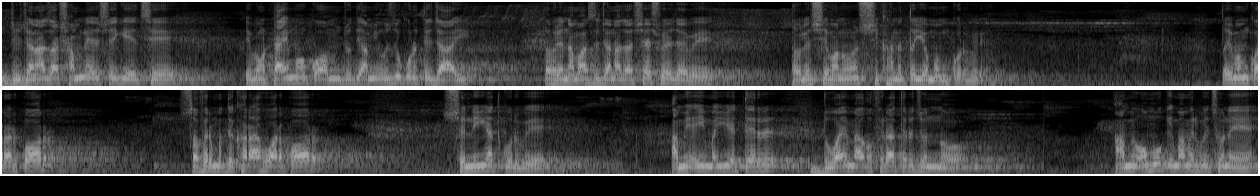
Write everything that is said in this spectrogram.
যে জানাজা সামনে এসে গিয়েছে এবং টাইমও কম, যদি আমি উজু করতে যাই, তাহলে নামাজে জানাজা শেষ হয়ে যাবে, তাহলে সে মানুষ সেখানে তৈয়মম করবে তৈমম করার পর, সফের মধ্যে খাড়া হওয়ার পর সে নিয়াত করবে আমি এই মাইয়াতের দোয়াই মাগফিরাতের জন্য আমি অমুক ইমামের পেছনে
